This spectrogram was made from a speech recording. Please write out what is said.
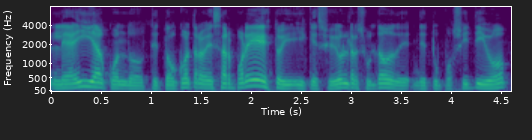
leía cuando te tocó atravesar por esto y, que se dio el resultado de, tu positivo,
